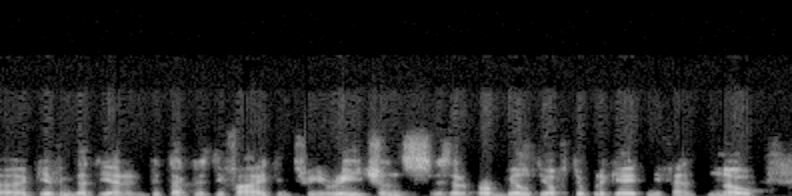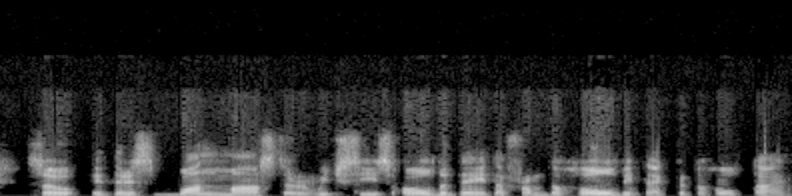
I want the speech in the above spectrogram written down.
uh, given that the en- detector is divided in three regions, is there a probability of duplicating event? No. So if there is one master which sees all the data from the whole detector the whole time.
